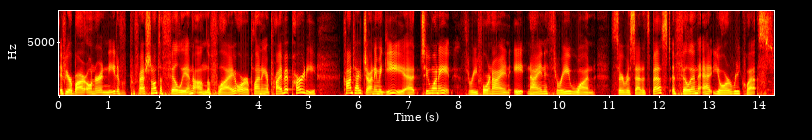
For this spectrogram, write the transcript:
If you're a bar owner in need of a professional to fill in on the fly or are planning a private party, contact Johnny McGee at 218 349 8931. Service at its best, a fill in at your request.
